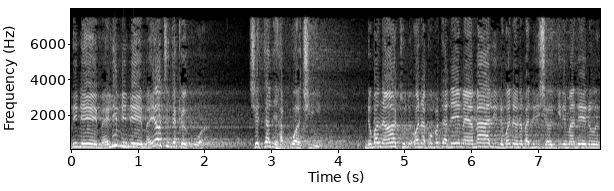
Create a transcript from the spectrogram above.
ni neema elimu ni neema yote itakayokuwa. Shetani hakuachii ndio maana watu wanapopata neema ya mali ndio maana wanabadilisha wengine maneno.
